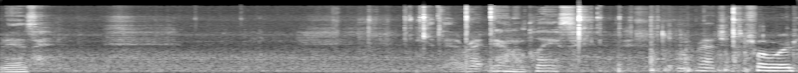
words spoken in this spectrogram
It is. Get that right down in place. Get my ratchet forward.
